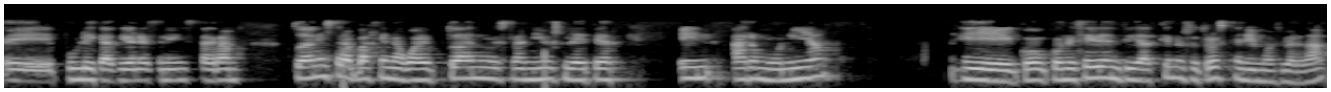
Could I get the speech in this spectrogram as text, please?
eh, publicaciones en Instagram, toda nuestra página web, toda nuestra newsletter en armonía eh, con, esa identidad que nosotros tenemos, ¿verdad?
